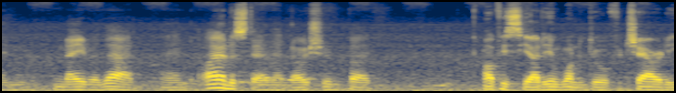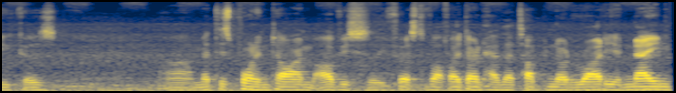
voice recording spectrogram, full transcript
and of that. And I understand that notion but obviously I didn't want to do it for charity because um, at this point in time, obviously, first of all, I don't have that type of notoriety and name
